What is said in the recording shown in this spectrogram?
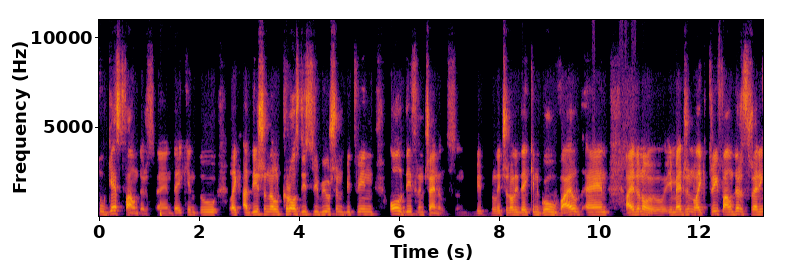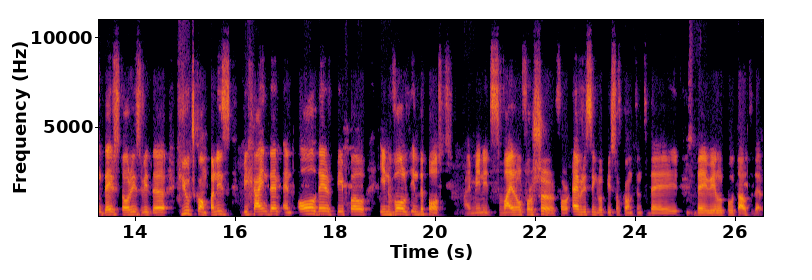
two guest founders, and they can do like additional cross distribution between all different channels. And be, literally, they can go wild, and I don't know. Imagine like three founders sharing their stories with the huge companies behind them, and all their people involved in the posts I mean, it's viral for sure for every single piece of content they they will put out there.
